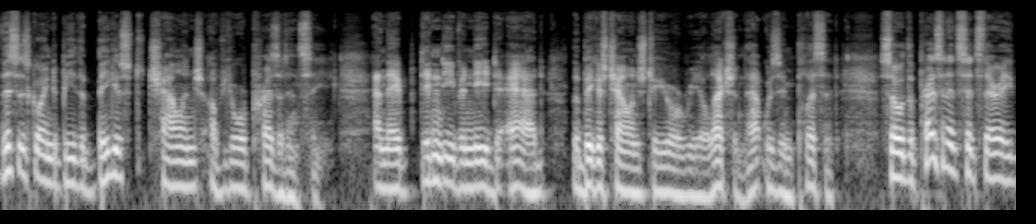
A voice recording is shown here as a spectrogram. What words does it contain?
this is going to be the biggest challenge of your presidency. And they didn't even need to add the biggest challenge to your reelection. That was implicit. So the president sits there, he,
